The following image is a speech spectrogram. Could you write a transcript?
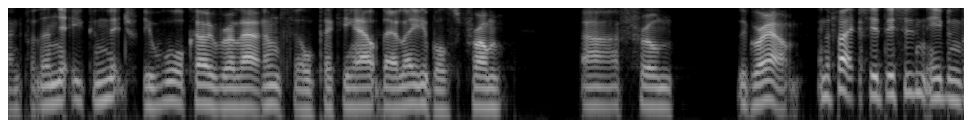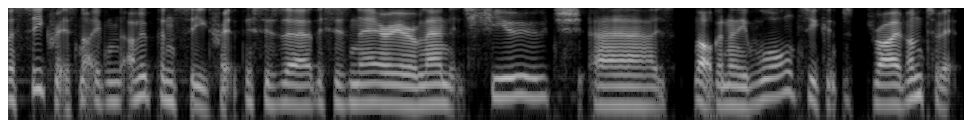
landfill, and yet you can literally walk over a landfill picking out their labels from uh, from the ground. And the fact is, this isn't even the secret. It's not even an open secret. This is a this is an area of land. It's huge. Uh, it's not got any walls. You can just drive onto it.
